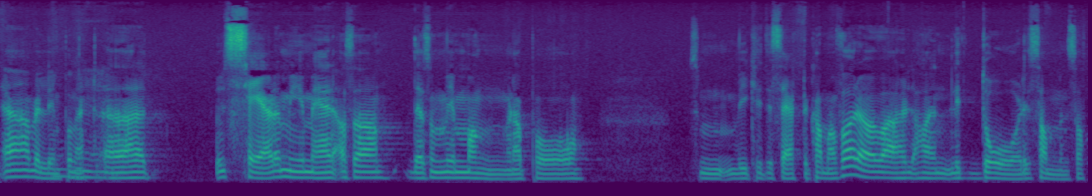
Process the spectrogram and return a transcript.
jeg er veldig imponert. Mm. Eh, ser det mye mer Altså, det som vi mangla på Som vi kritiserte Kamma for, å ha en litt dårlig sammensatt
